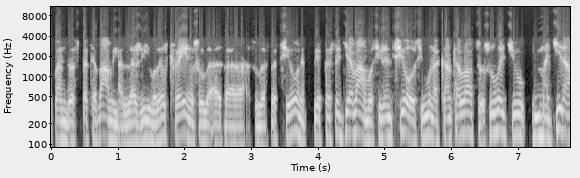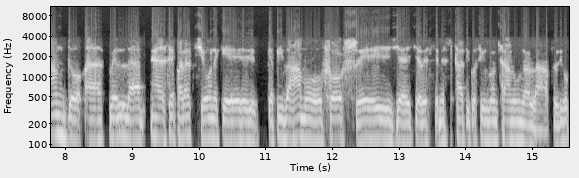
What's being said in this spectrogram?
quando aspettavamo l'arrivo del treno sulla, sulla stazione passeggiavamo silenziosi uno accanto all'altro su e giù immaginando uh, quella uh, separazione che capivamo forse ci, avesse stati così lontano uno dall'altro. Dico,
